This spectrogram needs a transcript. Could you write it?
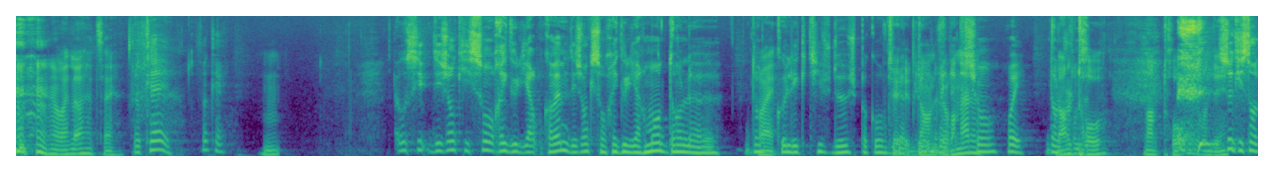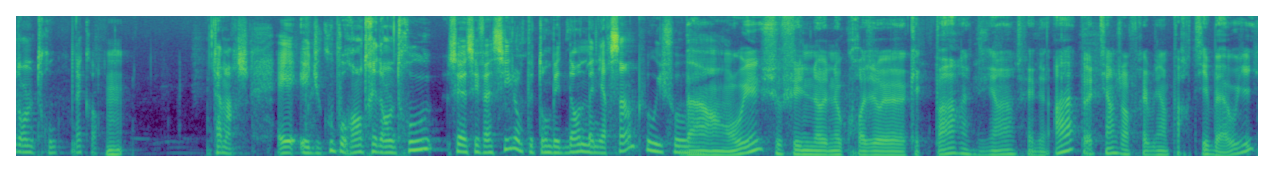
voilà. Ok, ok. Mm. Aussi des gens qui sont régulièrement, quand même des gens qui sont régulièrement dans le dans le collectif de, je sais pas comment vous l'appelez, dans le journal. Oui, dans, Dans, le trou, dans le trou, on dit. Ceux qui sont dans le trou, d'accord. Mm. Ça marche. Et, et du coup, pour rentrer dans le trou, c'est assez facile. On peut tomber dedans de manière simple ou il faut. Ben oui, il suffit de nous croiser euh, quelque part et puis hein, de, ah bah tiens j'en ferais bien partie, bah oui.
